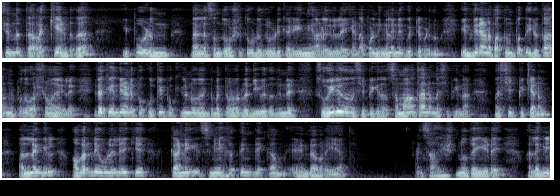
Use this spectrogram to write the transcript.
ചെന്ന് തിറക്കേണ്ടത് ഇപ്പോഴും നല്ല സന്തോഷത്തോടു കൂടി കഴിയുന്ന ആളുകളിലേക്കാണ്. അപ്പോൾ നിങ്ങൾ എന്നെ കുറ്റപ്പെടുന്നു എന്തിനാണ് പത്ത് മുപ്പത് ഇരുപത്താറ് മുപ്പത് വർഷമായല്ലേ? ഇതൊക്കെ എന്തിനാണ് ഇപ്പോൾ കുത്തിപ്പൊക്കിക്കൊണ്ടുവന്നിട്ട് മറ്റുള്ളവരുടെ ജീവിതത്തിന്റെ സ്വൈര്യത നശിപ്പിക്കുന്നത് സമാധാനം നശിപ്പിക്കുന്ന നശിപ്പിക്കണം? അല്ലെങ്കിൽ അവരുടെ ഉള്ളിലേക്ക് കണി സ്നേഹത്തിന്റെ കം എന്താ പറയുക സഹിഷ്ണുതയുടെ അല്ലെങ്കിൽ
